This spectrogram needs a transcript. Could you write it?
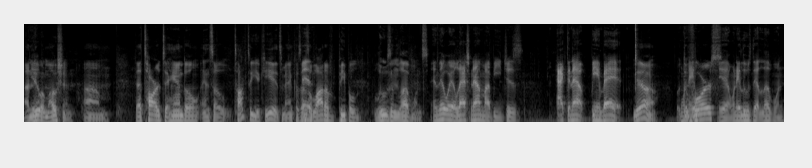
a new emotion. Um, that's hard to handle, and so talk to your kids, man, because there's And- a lot of people losing loved ones. And their way of lashing out might be just acting out, being bad. Yeah, When they- divorce. yeah, when they lose that loved one.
